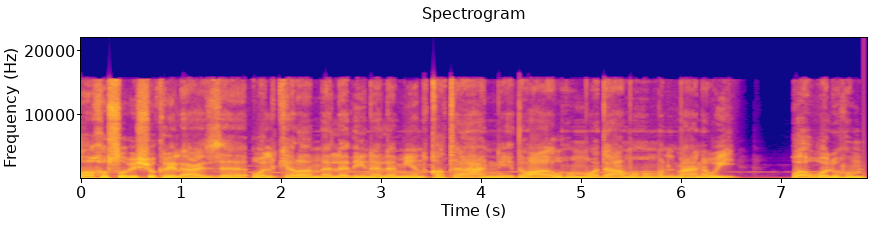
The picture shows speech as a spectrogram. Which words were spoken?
وأخص بالشكر الأعزاء والكرام الذين لم ينقطع عني دعاؤهم ودعمهم المعنوي. وأولهم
